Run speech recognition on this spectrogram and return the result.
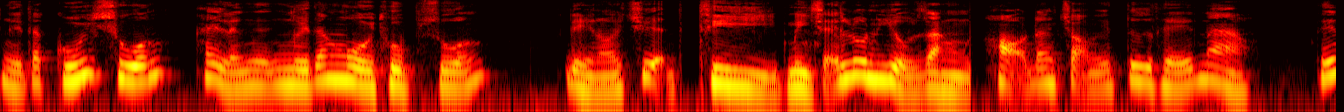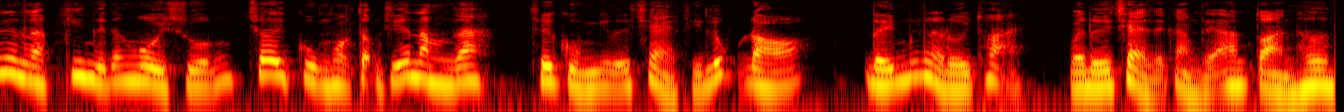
người ta cúi xuống hay là người ta ngồi thụp xuống để nói chuyện thì mình sẽ luôn hiểu rằng họ đang chọn cái tư thế nào. Thế nên là khi người ta ngồi xuống chơi cùng hoặc thậm chí là nằm ra chơi cùng những đứa trẻ thì lúc đó đấy mới là đối thoại và đứa trẻ sẽ cảm thấy an toàn hơn.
